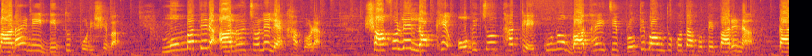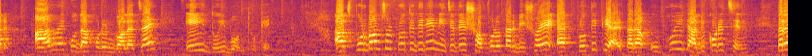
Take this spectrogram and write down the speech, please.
পাড়ায় নেই বিদ্যুৎ পরিষেবা। মোমবাতির আলোয় চলে লেখাপড়া। সাফল্যের লক্ষ্যে অবিচল থাকলে কোনো বাধাই যে প্রতিবন্ধকতা হতে পারে না, তার আরও এক উদাহরণ বলা যায় এই দুই বন্ধুকে। আজ পূর্বাঞ্চল প্রতিদিনে নিজেদের সফলতার বিষয়ে এক প্রতিক্রিয়ায় তারা উভয়ই দাবি করেছেন তারা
